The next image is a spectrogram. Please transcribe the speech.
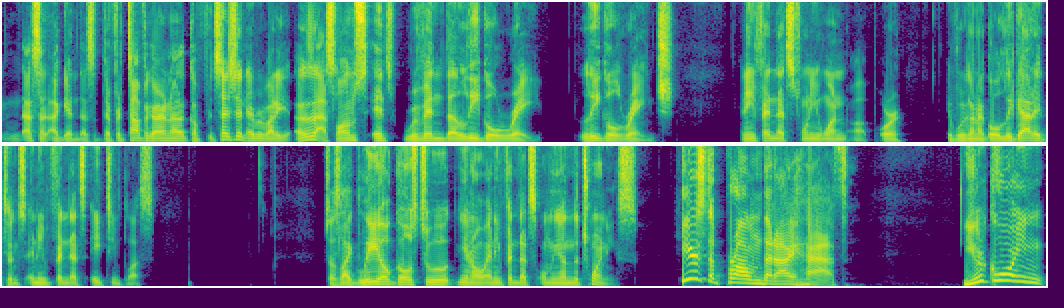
That's a, again, that's a different topic or another conversation. Everybody, as long as it's within the legal rate, legal range anything that's 21 up, or if we're gonna go legality, it's anything that's 18 plus. Just like Leo goes to, you know, anything that's only in the 20s. Here's the problem that I have. You're going,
